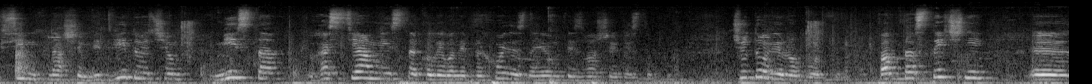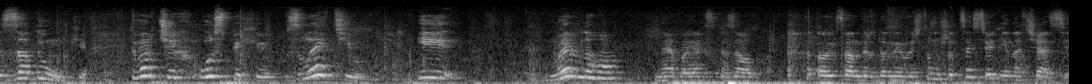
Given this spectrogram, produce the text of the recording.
всім нашим відвідувачам міста, гостям міста, коли вони приходять знайомитись з вашою виставкою. Чудові роботи, фантастичні е, задумки, творчих успіхів, злетів і мирного неба, як сказав Олександр Данилович, тому що це сьогодні на часі.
